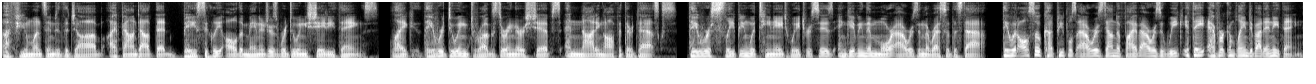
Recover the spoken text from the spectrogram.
A few months into the job, I found out that basically all the managers were doing shady things. Like, they were doing drugs during their shifts and nodding off at their desks. They were sleeping with teenage waitresses and giving them more hours than the rest of the staff. They would also cut people's hours down to five hours a week if they ever complained about anything.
